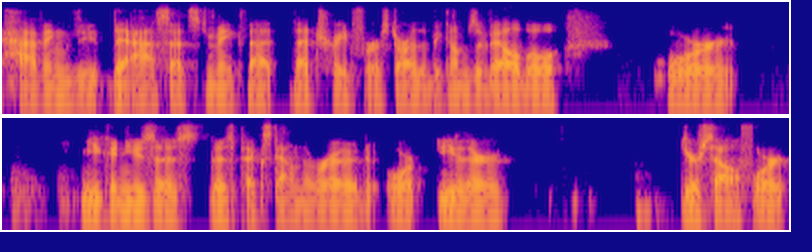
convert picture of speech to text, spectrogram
having the, the assets to make that that trade for a star that becomes available or you can use those those picks down the road or either yourself or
